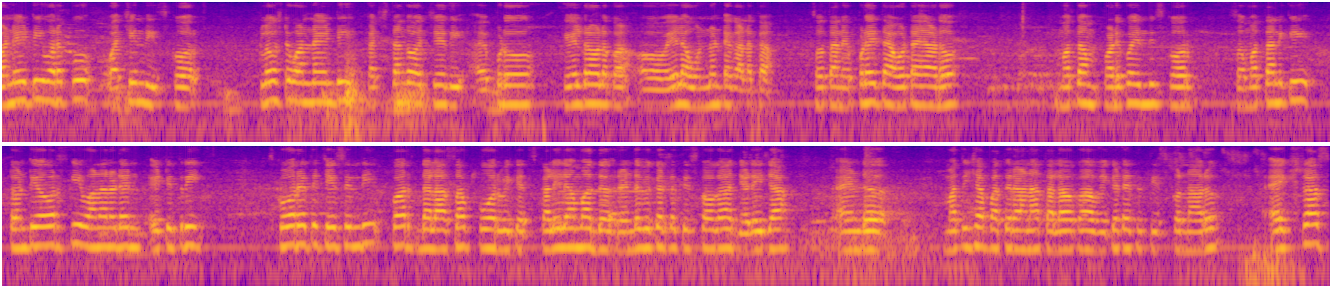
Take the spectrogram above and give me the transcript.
వన్ ఎయిటీ వరకు వచ్చింది score. Close to one ninety ఖచ్చితంగా వచ్చేది. ఎప్పుడు కేఎల్ రావుల ఒక వేళ ఉండుంటే కనుక సో తను ఎప్పుడైతే అవుట్ అయ్యాడో మొత్తం పడిపోయింది స్కోర్. సో మొత్తానికి ట్వంటీ ఓవర్స్కి one hundred and eighty three score అయితే చేసింది for the loss of four wickets. Khaleel Ahmed రెండు వికెట్లు తీసుకోగా జడేజా అండ్ మతీషా పతిరానా తలా ఒక వికెట్ అయితే తీసుకున్నారు. ఎక్స్ట్రాస్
